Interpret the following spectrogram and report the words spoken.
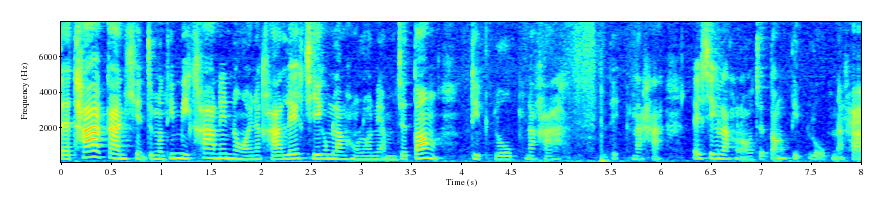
แต่ถ้าการเขียนจำนวนที่มีค่าน้อยๆนะคะ เลขชี้กำลังของเราเนี่ยมันจะต้องติดลบนะคะนะคะ เลขชี้กำลังของเราจะต้องติดลบนะคะ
